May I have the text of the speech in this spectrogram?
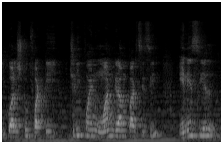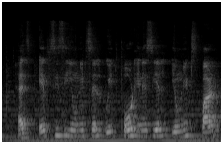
equals to 43.1 gram per cc. NaCl has FCC unit cell with 4 NaCl units per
